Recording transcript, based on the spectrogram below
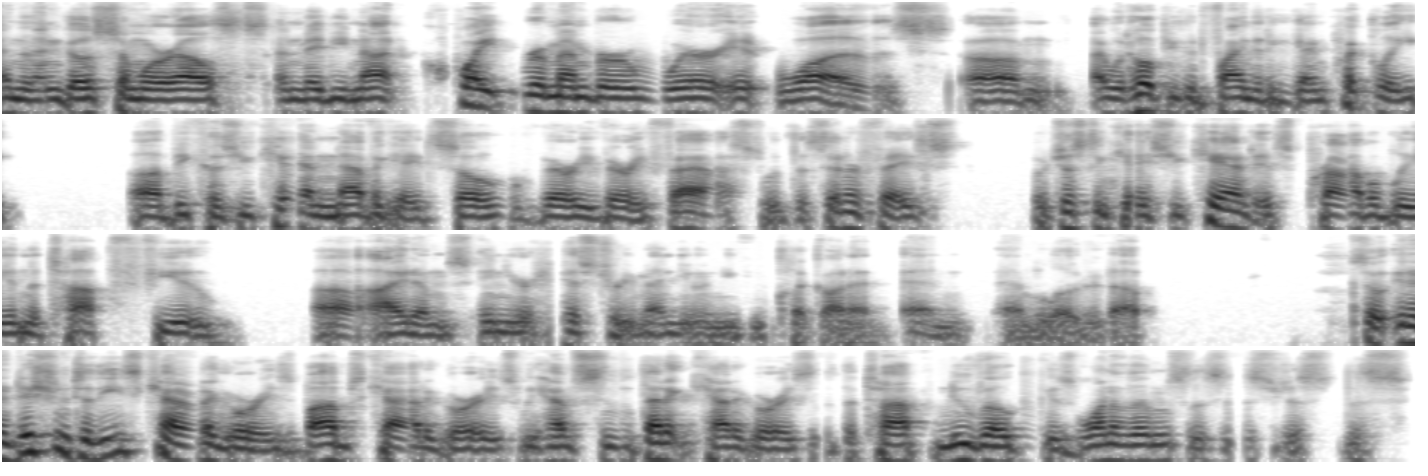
and then go somewhere else and maybe not quite remember where it was. Um, I would hope you could find it again quickly uh, because you can navigate so very, very fast with this interface. But just in case you can't, it's probably in the top few uh, items in your history menu and you can click on it and, and load it up. So in addition to these categories, Bob's categories, we have synthetic categories at the top. NuVoc is one of them. So this is just, this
